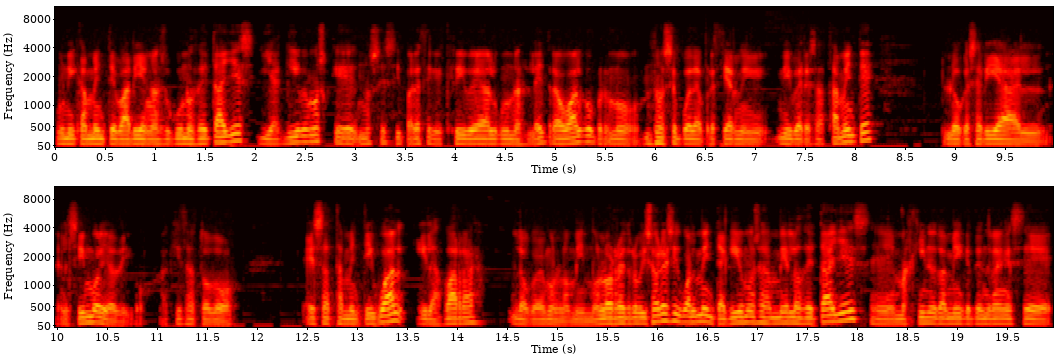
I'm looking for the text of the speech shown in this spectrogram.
únicamente varían algunos detalles y aquí vemos que no sé si parece que escribe algunas letras o algo, pero no, no se puede apreciar ni, ni, ver exactamente lo que sería el, el símbolo, ya digo, aquí está todo exactamente igual y las barras lo que vemos lo mismo. Los retrovisores igualmente, aquí vemos también los detalles, eh, imagino también que tendrán ese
